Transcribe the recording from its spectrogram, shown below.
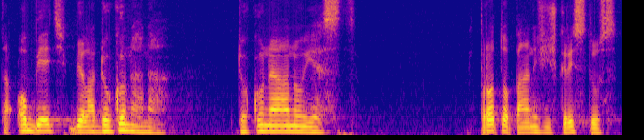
Ta oběť byla dokonaná. Dokonáno jest. Proto Pán Ježíš Kristus,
